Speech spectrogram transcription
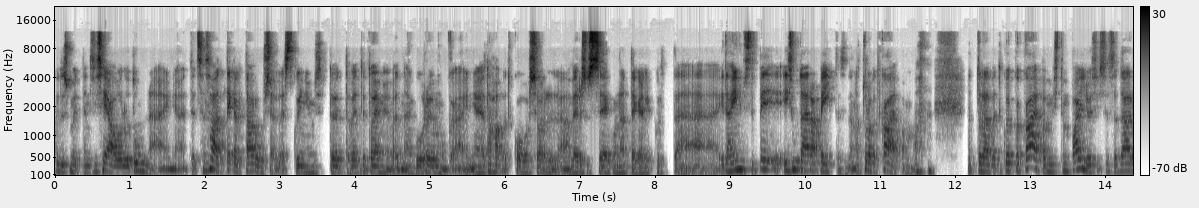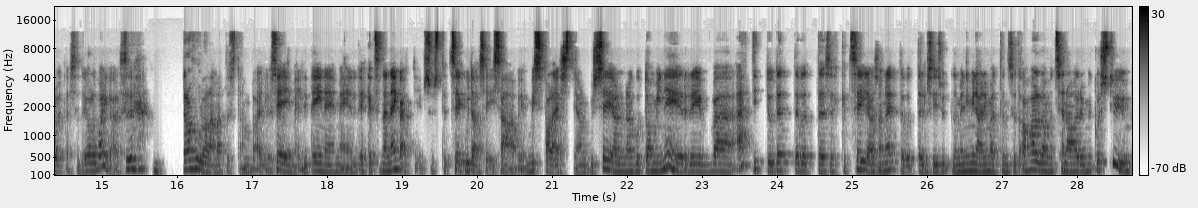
kuidas ma ütlen siis heaolutunne on ju, et, et sa saad tegelikult aru sellest, kui inimesed töötavad ja toimivad nagu rõõmuga on ju ja tahavad koos olla. Versus see, kui nad tegelikult äh, ei taha, inimesed ei suuda ära peita seda, nad tulevad kaebama. Nad tulevad, kui ka kaebamist on palju, siis sa saad aru, et asjad ei ole paigas rahulolematust on palju, see ei meeldi, teine ei meeldi, ehk et seda negatiivsust, et see, kuidas ei saa või mis valesti on, kui see on nagu domineeriv äh, attitude ettevõttes ehk et seljas on ettevõttel siis ütleme nii, mina nimetan seda halvema stsenaariumi kostüüm.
